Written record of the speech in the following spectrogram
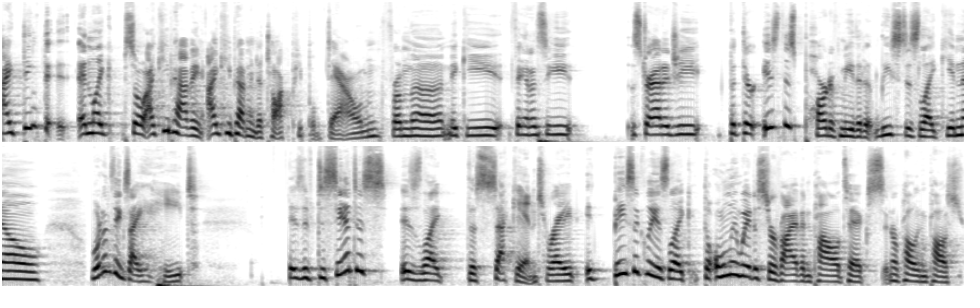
I think that, and like, so I keep having, I keep having to talk people down from the Nikki fantasy strategy, but there is this part of me that at least is like, you know, one of the things I hate is if DeSantis is like the second, right? It basically is like the only way to survive in politics, in Republican politics,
